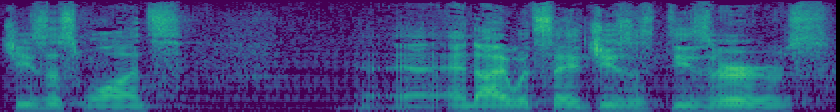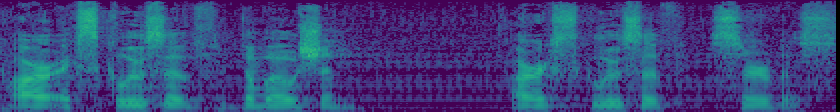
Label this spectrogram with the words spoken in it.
Jesus wants and I would say Jesus deserves our exclusive devotion, our exclusive service.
